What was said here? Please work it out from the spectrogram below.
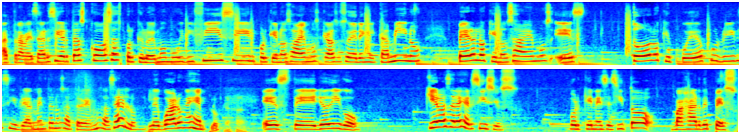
atravesar ciertas cosas porque lo vemos muy difícil, porque no sabemos qué va a suceder en el camino, pero lo que no sabemos es todo lo que puede ocurrir si realmente nos atrevemos a hacerlo. Les voy a dar un ejemplo. Ajá. Este, yo digo, quiero hacer ejercicios porque necesito bajar de peso.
